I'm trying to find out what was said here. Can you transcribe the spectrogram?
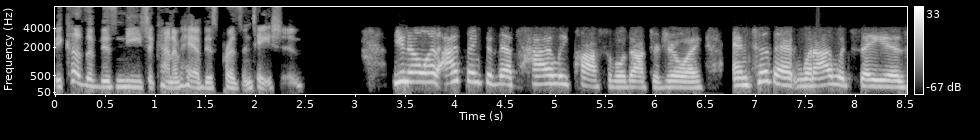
because of this need to kind of have this presentation you know what? I think that that's highly possible, Dr. Joy. And to that, what I would say is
